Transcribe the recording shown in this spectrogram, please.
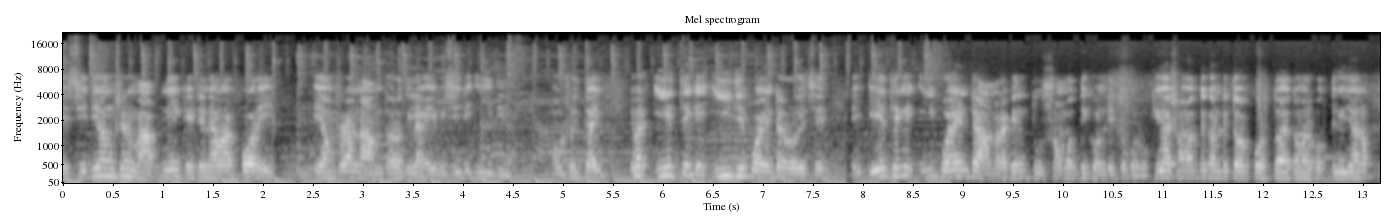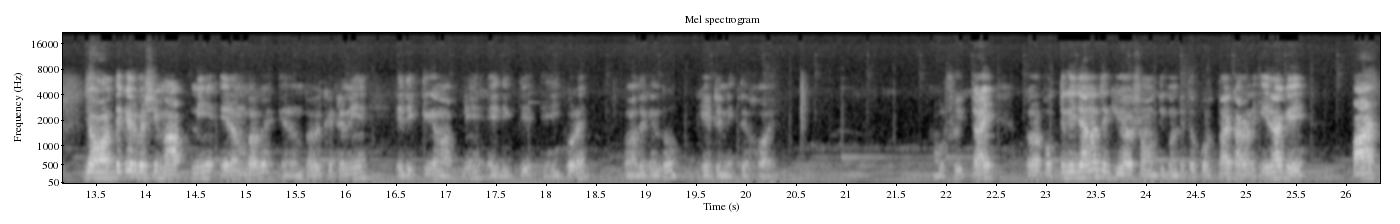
এই সিডি অংশের মাপ নিয়ে কেটে নেওয়ার পরে এই অংশটার নাম ধরো দিলাম এবিসিডি ই দিলাম। অবশ্যই তাই, এবার এ থেকে ই যে পয়েন্টটা রয়েছে, এই এ থেকে ই পয়েন্টটা আমরা কিন্তু সমদ্বিখণ্ডিত করব। কীভাবে সমদ্বিখণ্ডিত করতে হয় তোমরা প্রত্যেকেই জানো? যে অর্ধেকের বেশি মাপ নিয়ে এরম ভাবে এরম ভাবে কেটে নিয়ে, এদিক থেকে মাপ নিয়ে এই দিক দিয়ে এই করে তোমাদের কিন্তু কেটে নিতে হয়। অবশ্যই তাই। তোমরা প্রত্যেকেই জানো যে কীভাবে সমদ্বিখণ্ডিত করতে হয়। কারণ এর আগে পার্ট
